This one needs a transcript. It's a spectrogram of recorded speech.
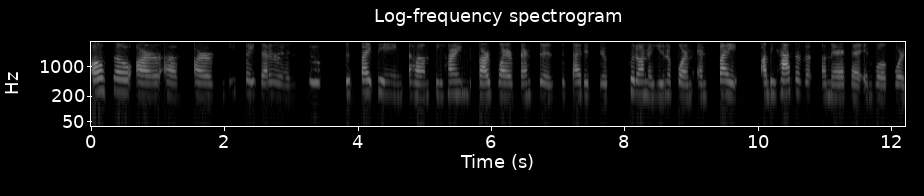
also our uh, our Nisei veterans who, despite being um, behind barbed wire fences, decided to put on a uniform and fight on behalf of America in World War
